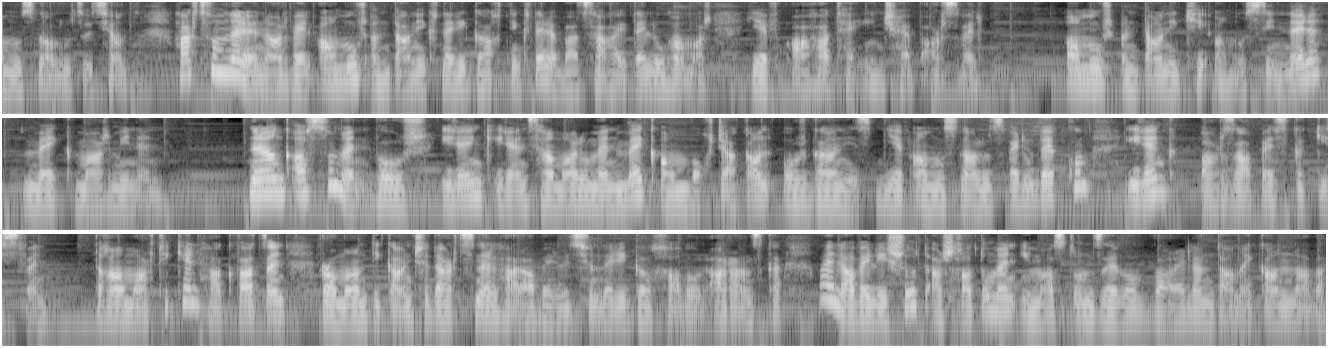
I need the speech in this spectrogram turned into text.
ամուսնալուծության։ Հարցումներ են արվել ամուր ընտանիքների գաղտնիքները բացահայտելու համար եւ ահա թե ինչ է ողրվել ամուր ընտանիքի ամուսինները մեկ մարմին են։ Նրանք ասում են, որ իրենք իրենց համարում են մեկ ամբողջական օրգանիզմ եւ ամուսնալուծվելու դեպքում իրենք պարզապես կկիսվեն։ Տղամարդիկ էլ հակված են ռոմանտիկան չդարձնել հարաբերությունների գլխավոր առանցքը, այլ ավելի շուտ աշխատում են իմաստուն ձևով վարել ընտանեկան նավը։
